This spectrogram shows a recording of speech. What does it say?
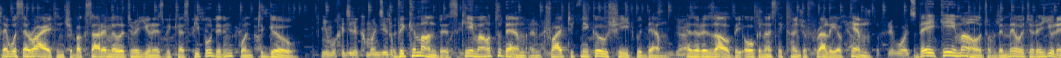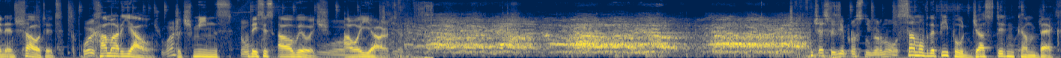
there was a riot in Cheboksary military units because people didn't want to go. The commanders came out to them and tried to negotiate with them. As a result, they organized a kind of rally of him. They came out of the military unit and shouted Khamar Yao, which means this is our village, our yard. Some of the people just didn't come back,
